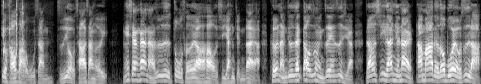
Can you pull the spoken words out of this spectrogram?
就毫发无伤，只有擦伤而已。你想想看呐，是不是坐车要好好系安全带啊？柯南就是在告诉你这件事情啊，只要系安全带，他妈的都不会有事啦，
